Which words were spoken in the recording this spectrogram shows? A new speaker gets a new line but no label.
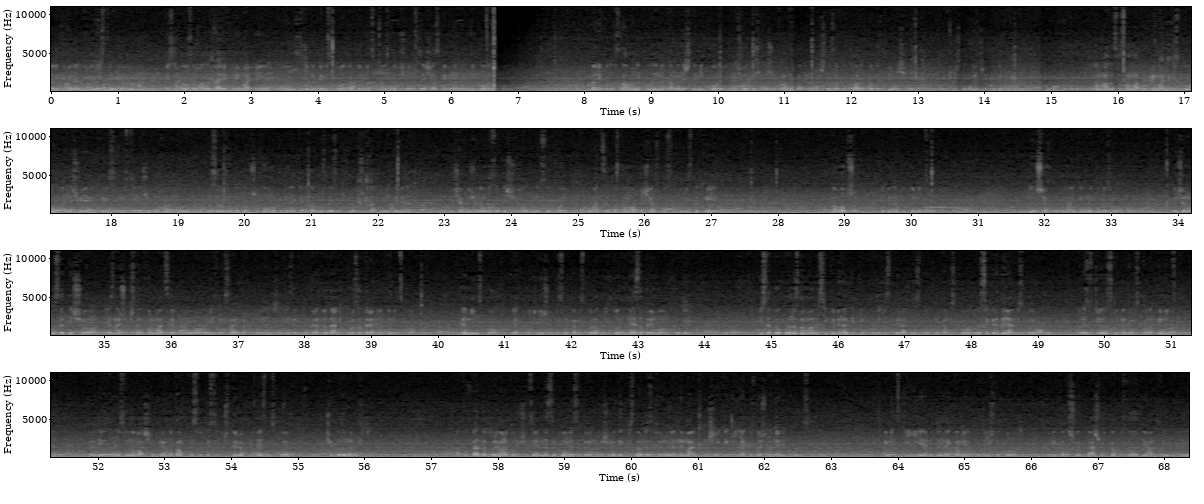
Кабінету юристів. Після того зламали двері приймальної заступника міського Литвинського Остапчук. В цей час в нікого не було. Двері були взламані, коли ми там не знайшли нікого, він нічого що ми шукали, двері ми пішли, заблокували входи в приміщення, пішли по інших кабінетах. Намагалися зламати приймальну міського голови, на що я відкрив самостійно, щоб я зламав. Просили зробити в моєму кабінеті, я надав можливість обшукати мій кабінет. Хоча хочу наголосити, що в них собою документ це постанова Печерського суду міста Києва. На обшук кабінету комісії. Інших документів не було зроблено. Хочу наголосити, що я знаю, що пішла інформація по різних сайтах, по різних інтернет-виданнях про затримання Камінського. Камінського, як будь-якого іншого представника міської ради, ніхто не затримував на хабарі. Після того, коли ми зламали всі кабінети, які були в міській раді, заступника міського голови, секретаря міської ради, вони зустріли заступника міського Камінського. Перед'явили йому звинувачення, прямо там в присутності чотирьох людей з міської ради. Чіпили на ручці. Адвокат наполягав на тому, що це незаконне затримання, що жодних підстав для затримання немає, тому що ніякого злочину не відбулося. Кам'янський є людина, яка має гіпертонічну хворобу. Приїхала швидка, швидка поставила діагноз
